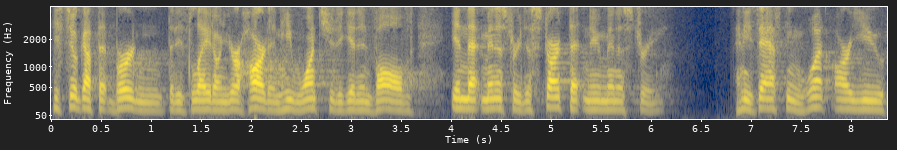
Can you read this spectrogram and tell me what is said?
He's still got that burden that He's laid on your heart, and He wants you to get involved in that ministry, to start that new ministry. And he's asking, What are you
